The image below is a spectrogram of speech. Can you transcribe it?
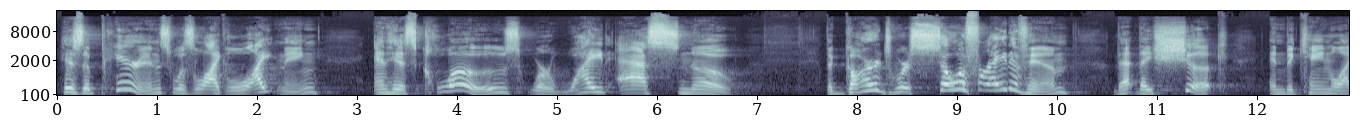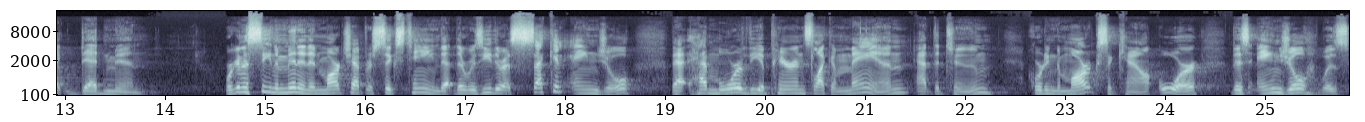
His appearance was like lightning, and his clothes were white as snow. The guards were so afraid of him that they shook and became like dead men. We're going to see in a minute in Mark chapter 16 that there was either a second angel that had more of the appearance like a man at the tomb, according to Mark's account, or this angel was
